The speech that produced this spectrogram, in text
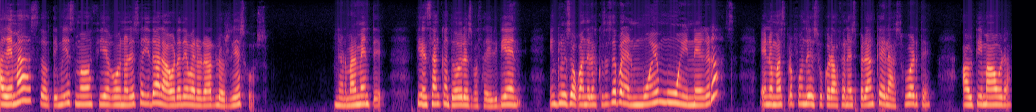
Además, su optimismo ciego no les ayuda a la hora de valorar los riesgos. Normalmente piensan que todo les va a salir bien, incluso cuando las cosas se ponen muy muy negras, en lo más profundo de su corazón esperan que la suerte, a última hora,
